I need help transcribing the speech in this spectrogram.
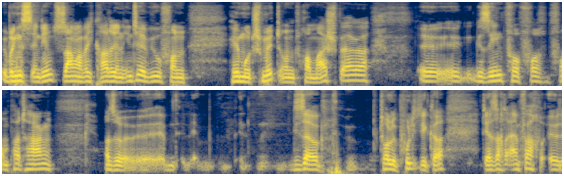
Übrigens, in dem Zusammenhang habe ich gerade ein Interview von Helmut Schmidt und Frau Maischberger äh, gesehen vor, vor, vor ein paar Tagen. Also äh, dieser tolle Politiker, der sagt einfach, äh,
